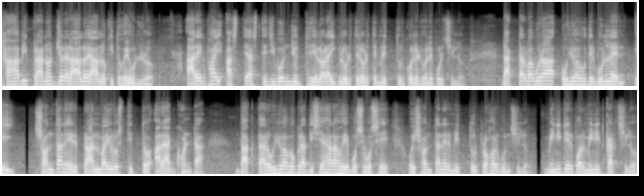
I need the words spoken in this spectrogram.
স্বাভাবিক প্রাণোজ্জ্বলের আলোয় আলোকিত হয়ে উঠল। আরেক ভাই আস্তে আস্তে জীবনযুদ্ধে লড়াই লড়তে লড়তে মৃত্যুর কোলে ঢলে পড়ছিল। ডাক্তারবাবুরা অভিভাবকদের বললেন, এই সন্তানের প্রাণবায়ুর অস্তিত্ব আর এক ঘণ্টা। ডাক্তার অভিভাবকরা দিশেহারা হয়ে বসে বসে ওই সন্তানের মৃত্যুর প্রহর গুনছিল। মিনিটের পর মিনিট কাটছিল।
